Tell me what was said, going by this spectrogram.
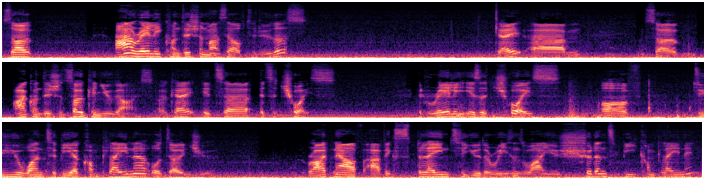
So I really condition myself to do this. Okay, um, so I condition. So can you guys. Okay, it's a it's a choice. It really is a choice of do you want to be a complainer or don't you? Right now, I've explained to you the reasons why you shouldn't be complaining.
